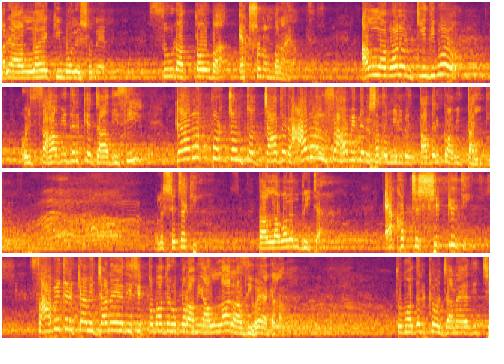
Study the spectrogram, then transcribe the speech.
আরে আল্লাহ কি বলে শোনেন? সুরাত তৌবা একশো নম্বর আয়াত। আল্লাহ বলেন, কি দিব? ওই সাহাবিদেরকে যা দিছি কেমন পর্যন্ত যাদের আমল সাহাবিদের সাথে মিলবে, তাদেরকে আমি তাই দিব। বলে সেটা কি? তা আল্লাহ বলেন দুইটা। এক হচ্ছে স্বীকৃতি। সাহাবিদেরকে আমি জানাইয়া দিছি, তোমাদের উপর আমি আল্লাহ রাজি হয়ে গেলাম। তোমাদেরকেও জানাইয়া দিচ্ছে,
